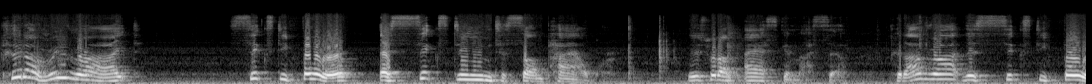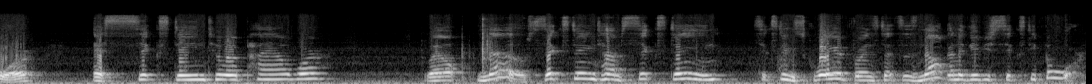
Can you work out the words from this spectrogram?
Could I rewrite 64 as 16 to some power? Here's what I'm asking myself. Could I write this 64 as 16 to a power? Well, no. 16 times 16, 16 squared, for instance, is not going to give you 64.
